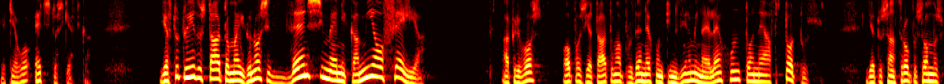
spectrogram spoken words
Γιατί εγώ έτσι το σκέφτηκα. Γι' αυτού του είδους τα άτομα η γνώση δεν σημαίνει καμία ωφέλεια. Ακριβώς όπως για τα άτομα που δεν έχουν την δύναμη να ελέγχουν τον εαυτό τους. Για τους ανθρώπους όμως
